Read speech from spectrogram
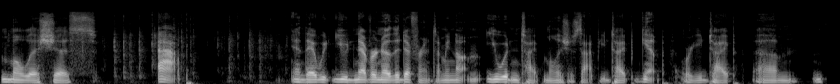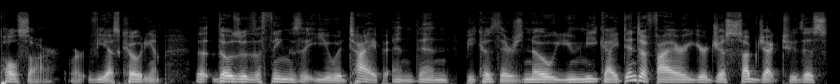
malicious app and they would you'd never know the difference. I mean, not you wouldn't type malicious app, you'd type GIMP or you'd type um, Pulsar or VS Codium. Th- those are the things that you would type, and then because there's no unique identifier, you're just subject to this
